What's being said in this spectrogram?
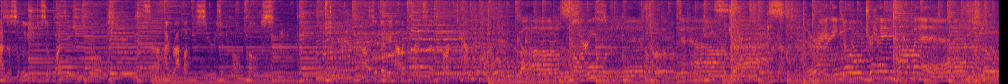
as a solution to civilization's woes as uh, I wrap up this series of 12 posts. Uh, so there you have it. That's uh, part 10 of the series. There ain't no train coming, there's no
